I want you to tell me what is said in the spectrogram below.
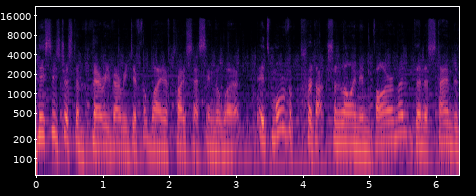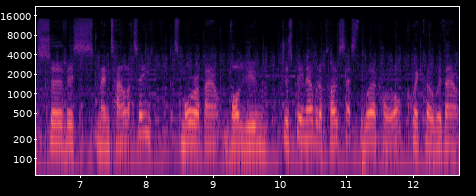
This is just a very, very different way of processing the work. It's more of a production line environment than a standard service mentality. It's more about volume, just being able to process the work a lot quicker without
